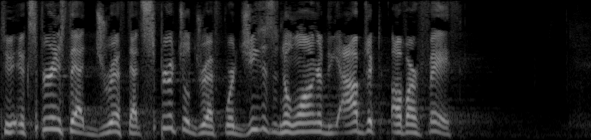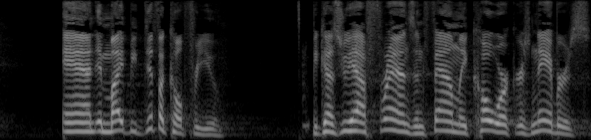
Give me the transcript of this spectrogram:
to experience that drift, that spiritual drift, where Jesus is no longer the object of our faith. And it might be difficult for you because you have friends and family, coworkers, neighbors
